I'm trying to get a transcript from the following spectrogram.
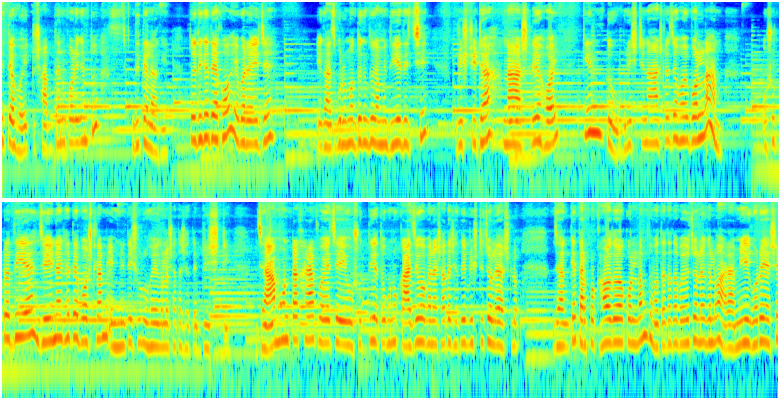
দিতে হয়, একটু সাবধান করে কিন্তু দিতে লাগে। তো এদিকে দেখো, এবারে এই যে এই গাছগুলোর মধ্যে কিন্তু আমি দিয়ে দিচ্ছি। বৃষ্টিটা না আসলে হয়। কিন্তু বৃষ্টি না আসলে যে হয় বললাম, ওষুধটা দিয়ে যেই না খেতে বসলাম এমনিতে শুরু হয়ে গেল সাথে সাথে বৃষ্টি। যা মনটা খারাপ হয়েছে, এই ওষুধ দিয়ে তো কোনো কাজে হবে না, সাথে সাথে বৃষ্টি চলে আসলো। যাকে তারপর খাওয়া দাওয়া করলাম, তোমার দাদা ভাইও চলে গেলো, আর আমি এ ঘরে এসে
